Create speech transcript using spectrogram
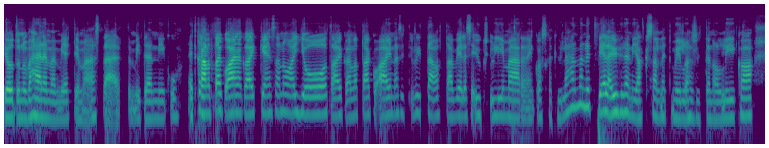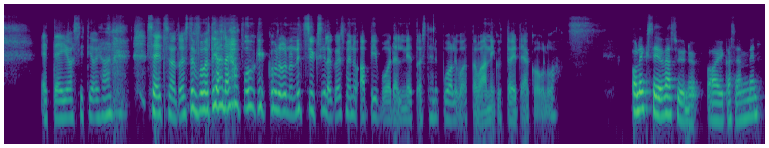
joutunut vähän enemmän miettimään sitä, että miten niinku, että kannattaako aina kaikkeen sanoa joo tai kannattaako aina sit yrittää ottaa vielä se yksi ylimääräinen, koska kyllähän mä nyt vielä yhden jaksan, että milloin sitten on liikaa. Että ei ole sitten jo ihan 17-vuotiaana ihan puukin kulunut nyt syksyllä, kun olisi mennyt apivuodelle, niin että olisi tehnyt puoli vuotta vaan niin kuin töitä ja koulua. Oliko se väsynyt aikaisemmin?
